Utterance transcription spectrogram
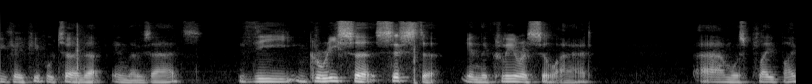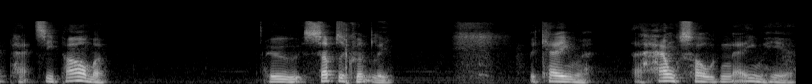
UK people turned up in those ads. The greaser sister in the Clearasil ad um, was played by Patsy Palmer, who subsequently became a household name here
